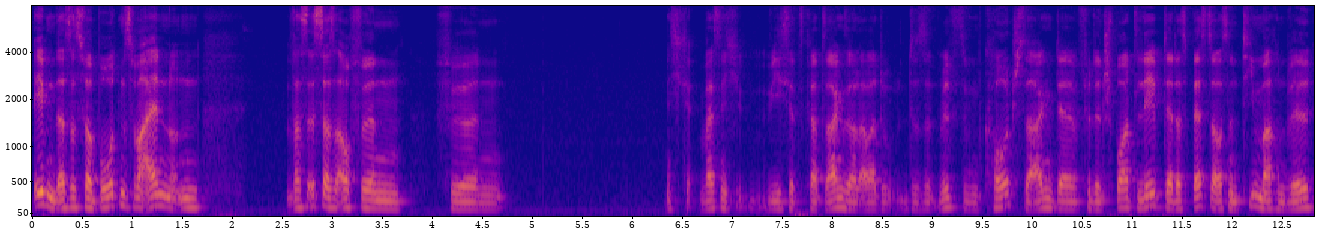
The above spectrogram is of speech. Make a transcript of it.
eben, das ist verboten zum einen und was ist das auch für ein, für ein ich weiß nicht, wie ich es jetzt gerade sagen soll, aber du, du willst einem Coach sagen, der für den Sport lebt, der das Beste aus einem Team machen will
